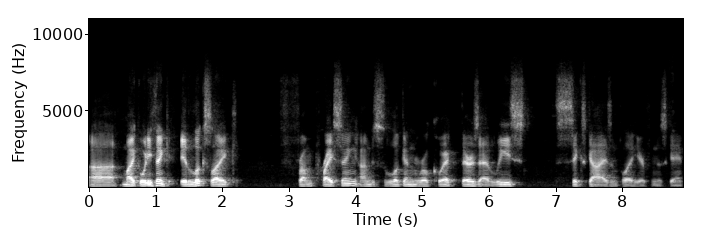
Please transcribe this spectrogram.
Uh, Mike, what do you think? It looks like from pricing. I'm just looking real quick. There's at least six guys in play here from this game.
